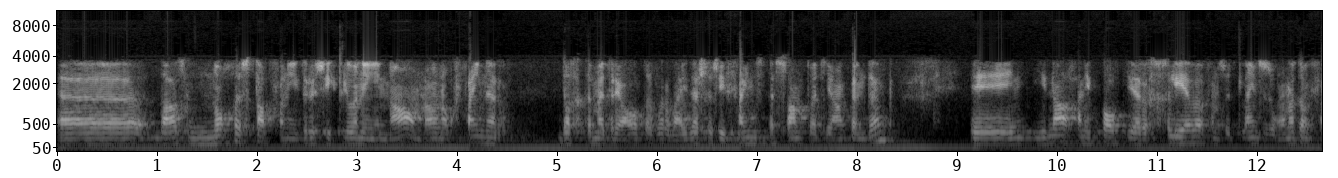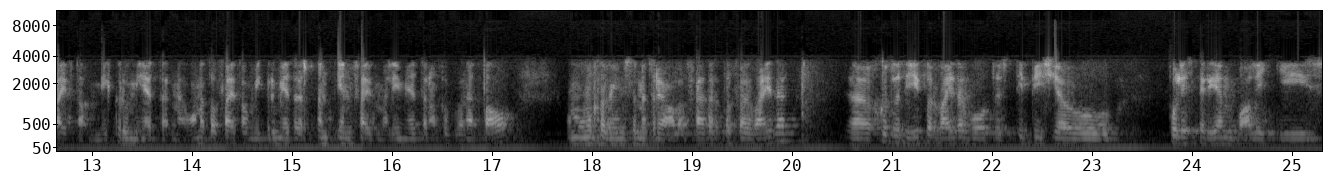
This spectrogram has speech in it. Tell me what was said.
Uh daar's nog 'n stap van hidrosiklone hierna om nou nog fyner digte materiaal te verwyder soos die fynste sand wat jy aan kan dink. En hierna gaan die pulp deur glewe van so klein soos 150 mikrometer. Nou 150 mikrometer is 0.15 mm in gewone taal om ongewenste materiale verder te verwyder uh goed wat hier verwyder word is tipies jou polistireen balletjies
